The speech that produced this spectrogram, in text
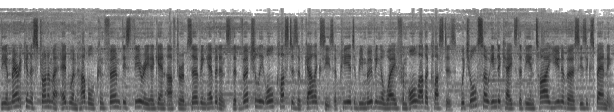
the American astronomer Edwin Hubble confirmed this theory again after observing evidence that virtually all clusters of galaxies appear to be moving away from all other clusters, which also indicates that the entire universe is expanding.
